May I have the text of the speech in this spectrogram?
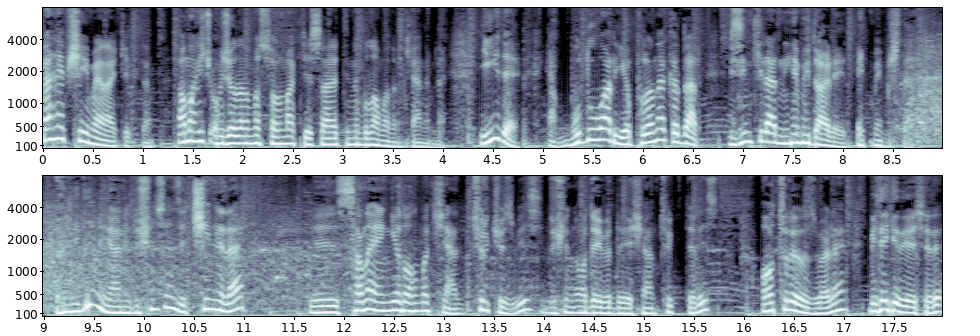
Ben hep şeyi merak ettim. Ama hiç hocalarıma sormak cesaretini bulamadım kendimde. İyi de ya bu duvar yapılana kadar bizimkiler niye müdahale etmemişler? Öyle değil mi yani düşünsenize Çinliler e, sana engel olmak için yani Türküz biz. Düşün o devirde yaşayan Türkleriz. Oturuyoruz böyle. Bir de giriyor içeri.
